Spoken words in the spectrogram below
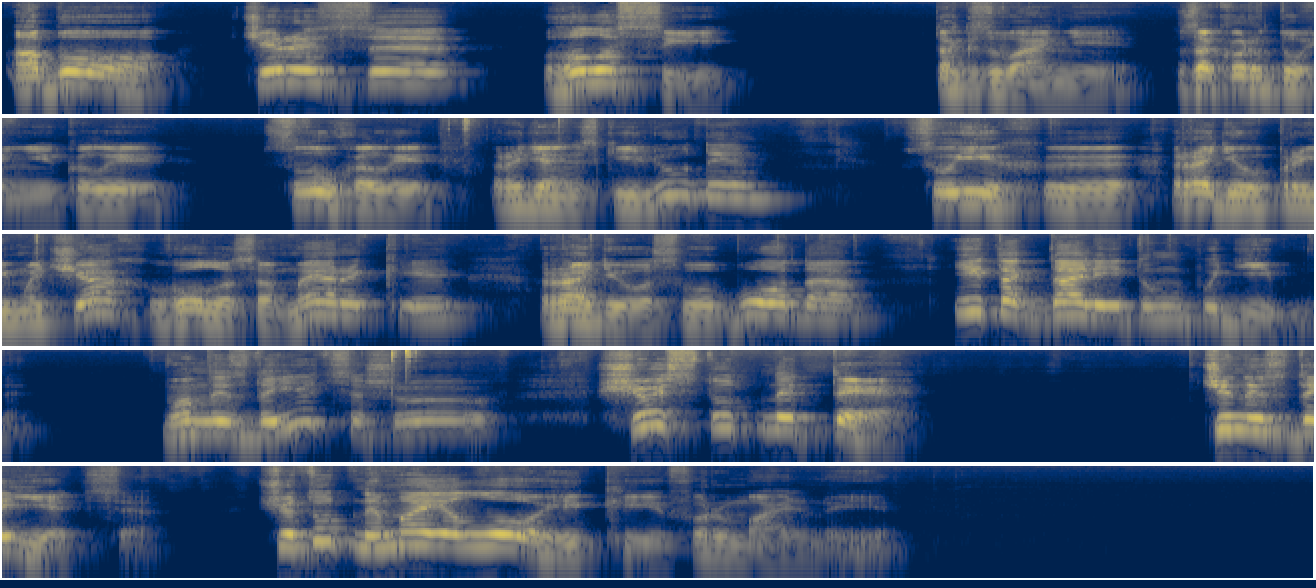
або через е, голоси, так звані закордонні, коли слухали радянські люди в своїх е, радіоприймачах Голос Америки, Радіо Свобода і так далі, і тому подібне. Вам не здається, що щось тут не те? Чи не здається, що тут немає логіки формальної?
